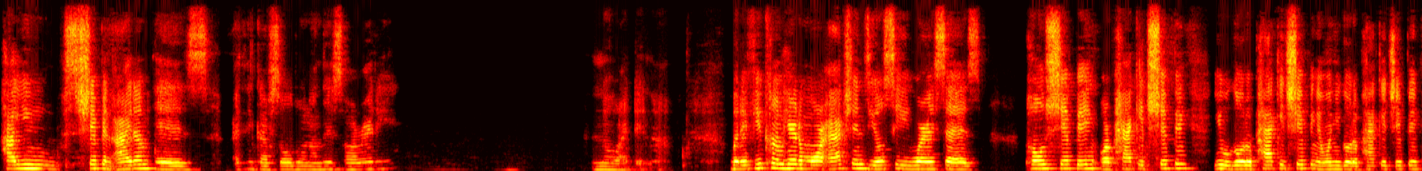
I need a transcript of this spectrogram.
how you ship an item is, I think I've sold one on this already. No, I did not. But if you come here to more actions, you'll see where it says post shipping or package shipping. You will go to package shipping, and when you go to package shipping,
